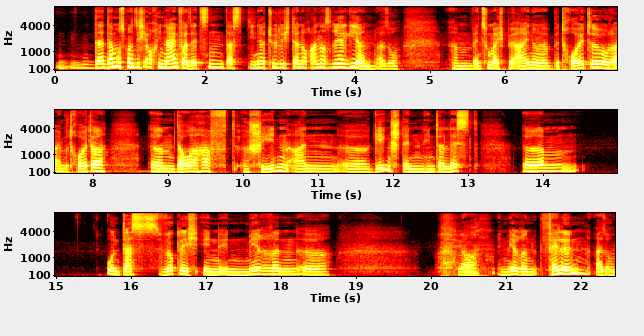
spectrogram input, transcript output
da, da muss man sich auch hineinversetzen, dass die natürlich dann auch anders reagieren. Also Ähm, wenn zum Beispiel eine Betreute oder ein Betreuter ähm, dauerhaft Schäden an äh, Gegenständen hinterlässt ähm, und das wirklich in, in mehreren äh, ja, in mehreren Fällen, also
